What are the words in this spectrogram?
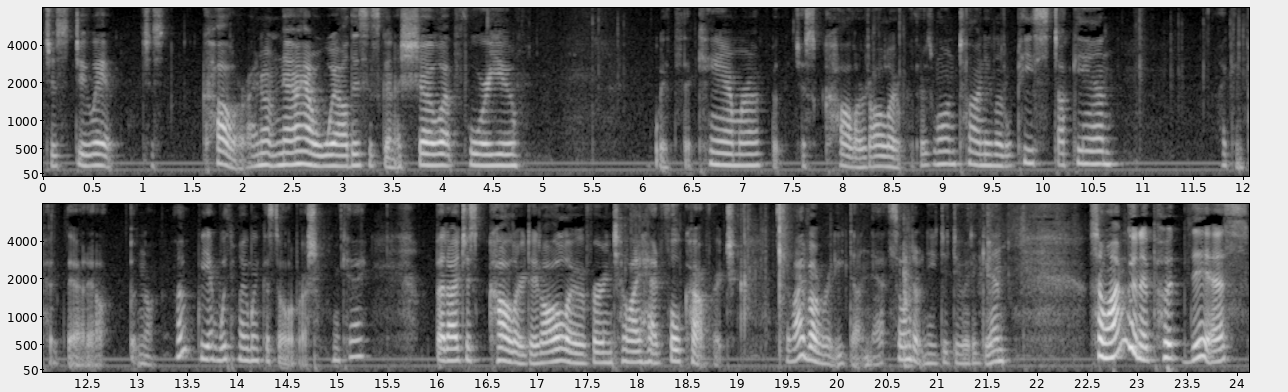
just do it, just color. I don't know how well this is going to show up for you with the camera, but just colored all over. There's one tiny little piece stuck in. I can poke that out, but not, oh yeah, with my Wink of Stella brush, okay? But I just colored it all over until I had full coverage. So I've already done that, so I don't need to do it again. So I'm going to put this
